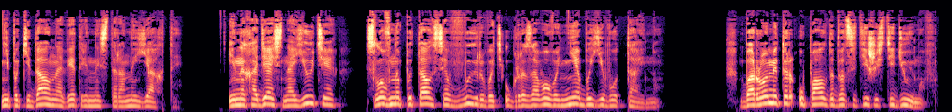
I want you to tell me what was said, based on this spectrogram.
не покидал наветренной стороны яхты и, находясь на юте, словно пытался вырвать у грозового неба его тайну. Барометр упал до 26 дюймов.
